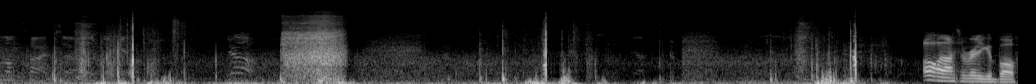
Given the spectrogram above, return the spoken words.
a long time, so I was like, yeah. Oh, that's a really good ball.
